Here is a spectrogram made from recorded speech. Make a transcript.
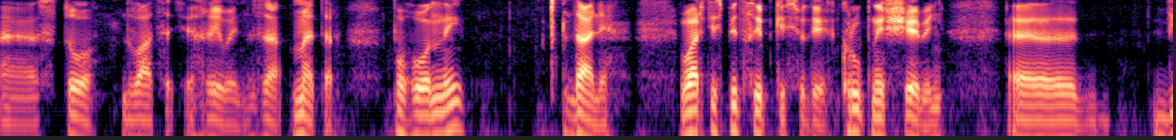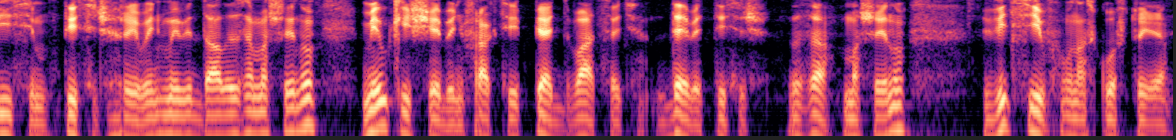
е, 120 гривень за метр погонний. Далі, вартість підсипки сюди, крупний щебінь. Е, 8 тисяч гривень ми віддали за машину. Мілкий щебінь фракції 5,20 9 тисяч за машину. Відсів у нас коштує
